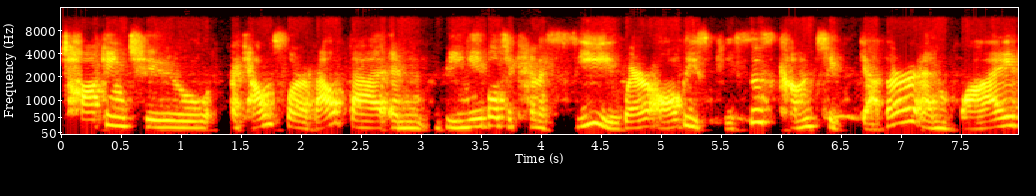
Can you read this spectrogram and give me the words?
talking to a counselor about that and being able to kind of see where all these pieces come together and why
